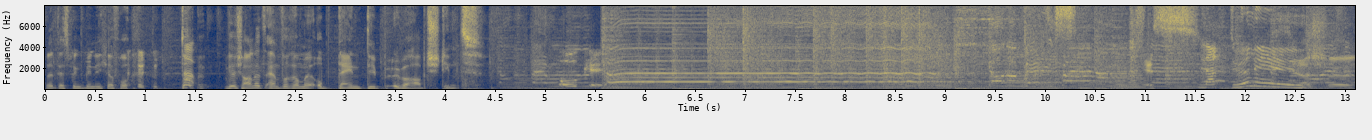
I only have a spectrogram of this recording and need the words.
Deswegen bin ich ja froh. So, wir schauen jetzt einfach einmal, ob dein Tipp überhaupt stimmt. Okay. Yes! Natürlich! schön.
